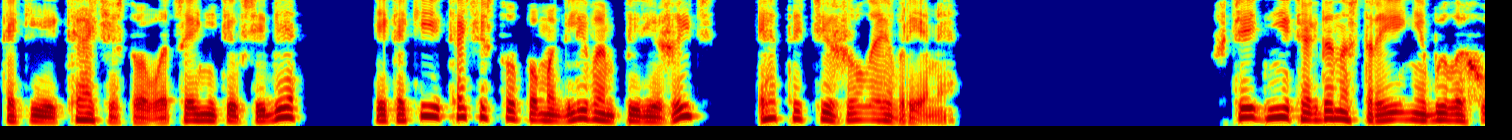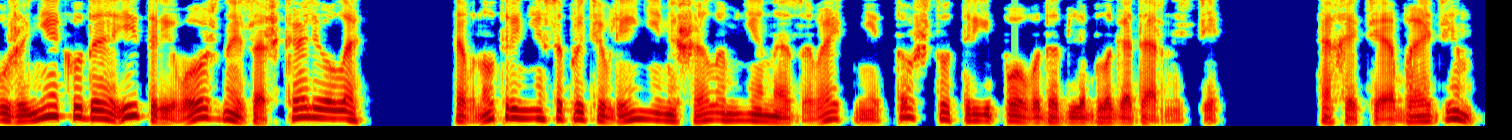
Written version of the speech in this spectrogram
какие качества вы цените в себе и какие качества помогли вам пережить это тяжелое время. В те дни, когда настроение было хуже некуда и тревожность зашкаливала, внутреннее сопротивление мешало мне называть не то что три повода для благодарности, а хотя бы один.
